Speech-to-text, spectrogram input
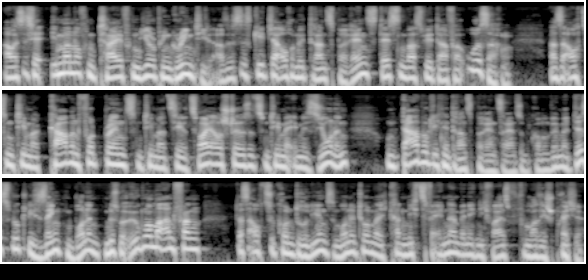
Aber es ist ja immer noch ein Teil vom European Green Deal. Also es geht ja auch um die Transparenz dessen, was wir da verursachen. Also auch zum Thema Carbon Footprint, zum Thema CO2-Ausstöße, zum Thema Emissionen, um da wirklich eine Transparenz reinzubekommen. Und wenn wir das wirklich senken wollen, müssen wir irgendwann mal anfangen, das auch zu kontrollieren, zu monitoren, weil ich kann nichts verändern, wenn ich nicht weiß, von was ich spreche.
